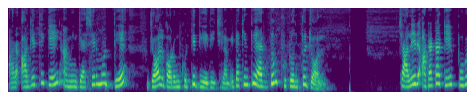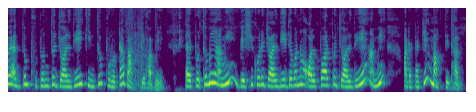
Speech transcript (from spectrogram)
আর আগে থেকেই আমি গ্যাসের মধ্যে জল গরম করতে দিয়ে দিয়েছিলাম। এটা কিন্তু একদম ফুটন্ত জল। চালের আটাটাকে পুরো একদম ফুটন্ত জল দিয়েই কিন্তু পুরোটা মাখতে হবে। তাই প্রথমেই আমি বেশি করে জল দিয়ে দেবো না, অল্প অল্প জল দিয়ে আমি আটাটাকে মাখতে থাকব।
